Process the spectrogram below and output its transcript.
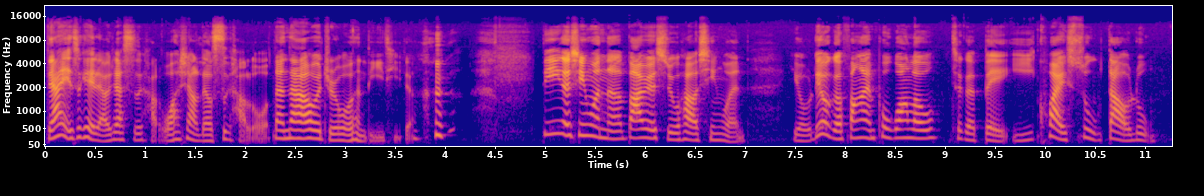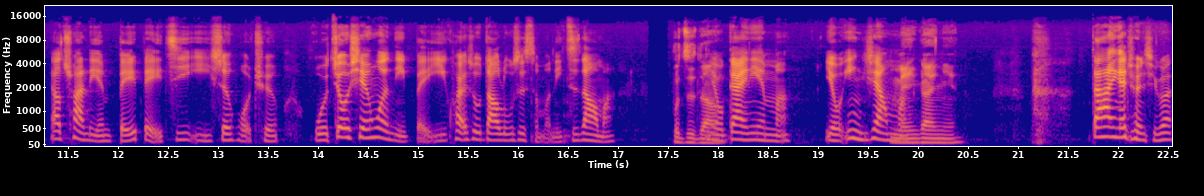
等下也是可以聊一下斯卡罗。我还想聊斯卡罗，但大家会觉得我很离题的。第一个新闻呢，八月十五号新闻有六个方案曝光喽。这个北宜快速道路要串联北北基宜生活圈，我就先问你，北宜快速道路是什么？你知道吗？不知道。有概念吗？有印象吗？没概念。大家应该觉得很奇怪，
